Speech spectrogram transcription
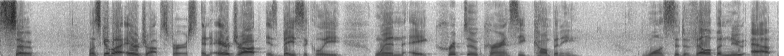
So, let's go about airdrops first. An airdrop is basically when a cryptocurrency company wants to develop a new app,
